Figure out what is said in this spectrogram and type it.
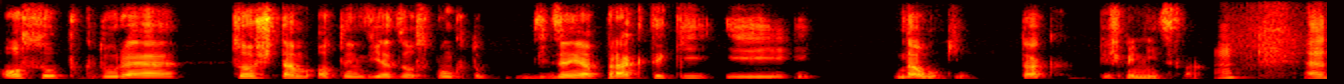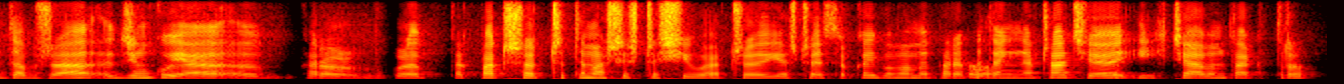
osób, które coś tam o tym wiedzą z punktu widzenia praktyki i nauki, tak? Piśmiennictwa. Mhm. E, dobrze, dziękuję. E, Karol, w ogóle tak patrzę, czy ty masz jeszcze siłę, czy jeszcze jest ok, bo mamy parę A. pytań na czacie i chciałabym tak trochę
